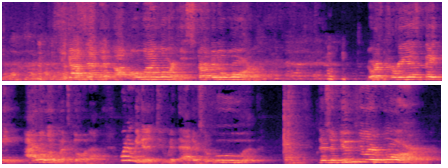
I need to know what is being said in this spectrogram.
He got that, and I thought, oh my lord, he started a war. North Korea is baking. I don't know what's going on. What are we going to do with that? There's a ooh, there's a nuclear war.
